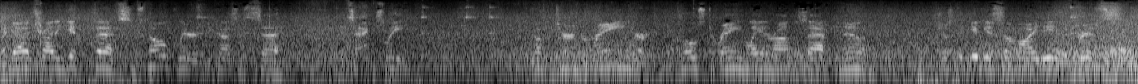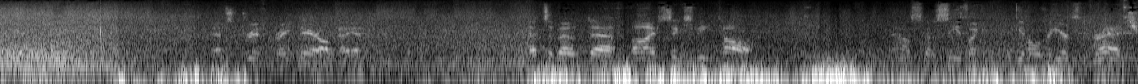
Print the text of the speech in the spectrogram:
I gotta try to get uh, some snow cleared because it's uh, it's actually going to turn to rain or close to rain later on this afternoon. Just to give you some idea of the drifts. A drift right there, I'll tell you. That's about uh, five, six feet tall. Now I just got to see if I can get over here to the garage.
